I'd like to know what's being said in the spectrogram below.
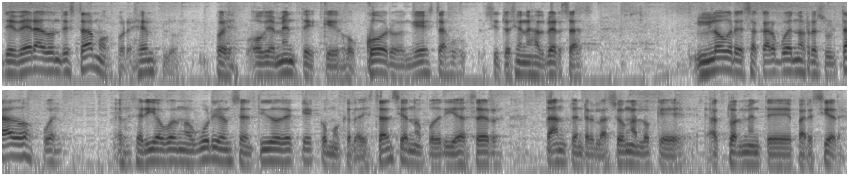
de ver a dónde estamos, por ejemplo. Pues obviamente que Jocoro en estas situaciones adversas logre sacar buenos resultados, pues eh, sería buen augurio en el sentido de que como que la distancia no podría ser tanto en relación a lo que actualmente pareciera.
